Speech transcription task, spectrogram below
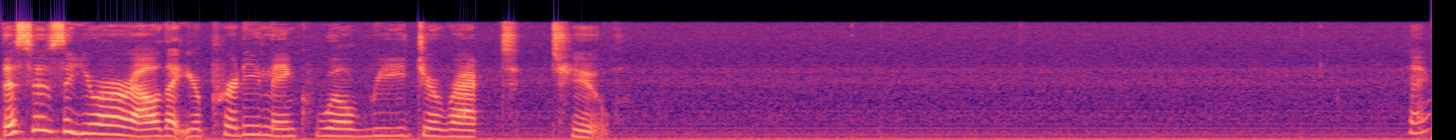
This is the URL that your pretty link will redirect to. Okay,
